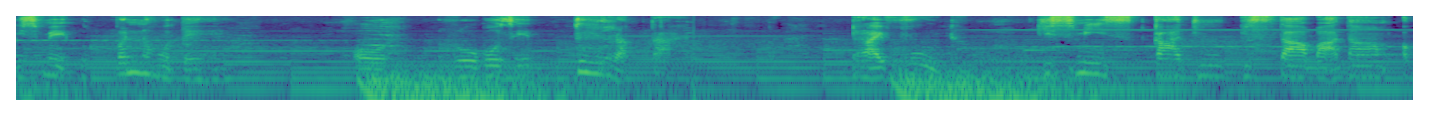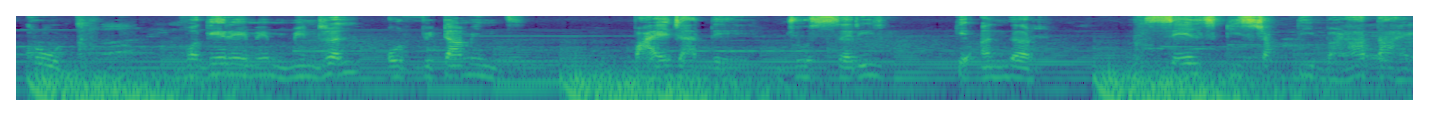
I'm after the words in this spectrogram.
इसमें उत्पन्न होते हैं और रोगों से दूर रखता है। ड्राई फ्रूट, किशमिश, काजू, पिस्ता, बादाम, अखरोट वगैरह में मिनरल और विटामिन पाए जाते हैं, जो शरीर के अंदर सेल्स की शक्ति बढ़ाता है।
